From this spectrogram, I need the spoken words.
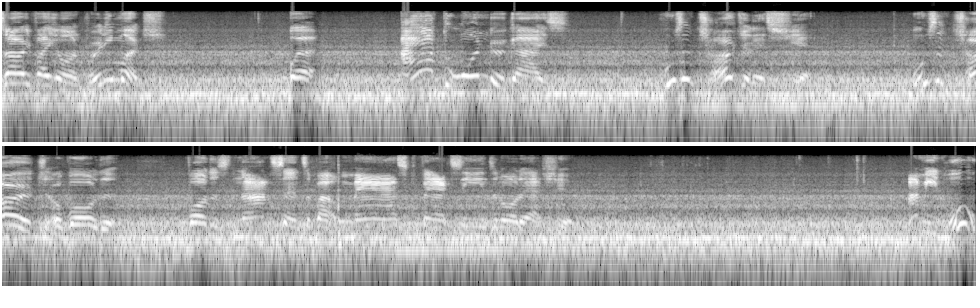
Sorry if I yawn. Pretty much. But I have to wonder, guys, who's in charge of this shit? Who's in charge of all the all this nonsense about masks, vaccines, and all that shit. I mean, who?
